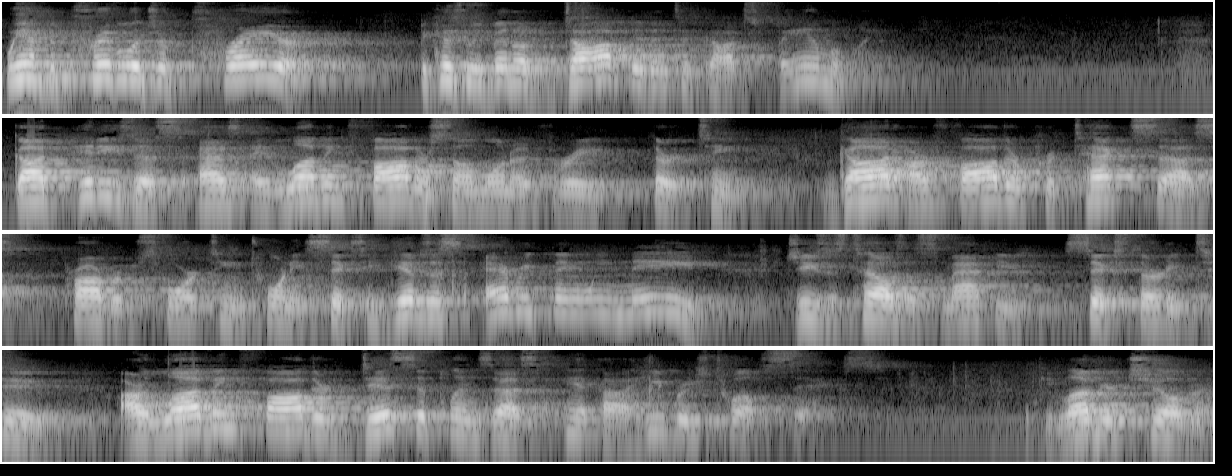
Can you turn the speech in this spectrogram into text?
We have the privilege of prayer because we've been adopted into God's family. God pities us as a loving father, Psalm 103, 13. God our Father protects us, Proverbs 14, 26. He gives us everything we need. Jesus tells us, Matthew 6, 32. Our loving Father disciplines us, uh, Hebrews 12, 6. If you love your children,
